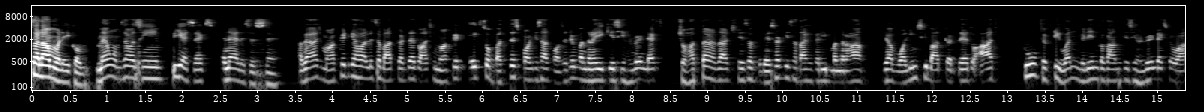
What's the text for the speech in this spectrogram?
अस्सलाम वालेकुम मैं हूँ हमजा वसीम पीएसएक्स एनालिसिस से। अगर आज मार्केट के हवाले से बात करते हैं तो आज की मार्केट 132 पॉइंट के साथ पॉजिटिव बन रही के सी हंड्रेड इंडेक्स चौहत्तर सौ की सतह के करीब बन रहा। जब वॉल्यूम्स की बात करते हैं तो आज 251 मिलियन का काम किसी हंड्रेड इंडेक्स में हुआ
